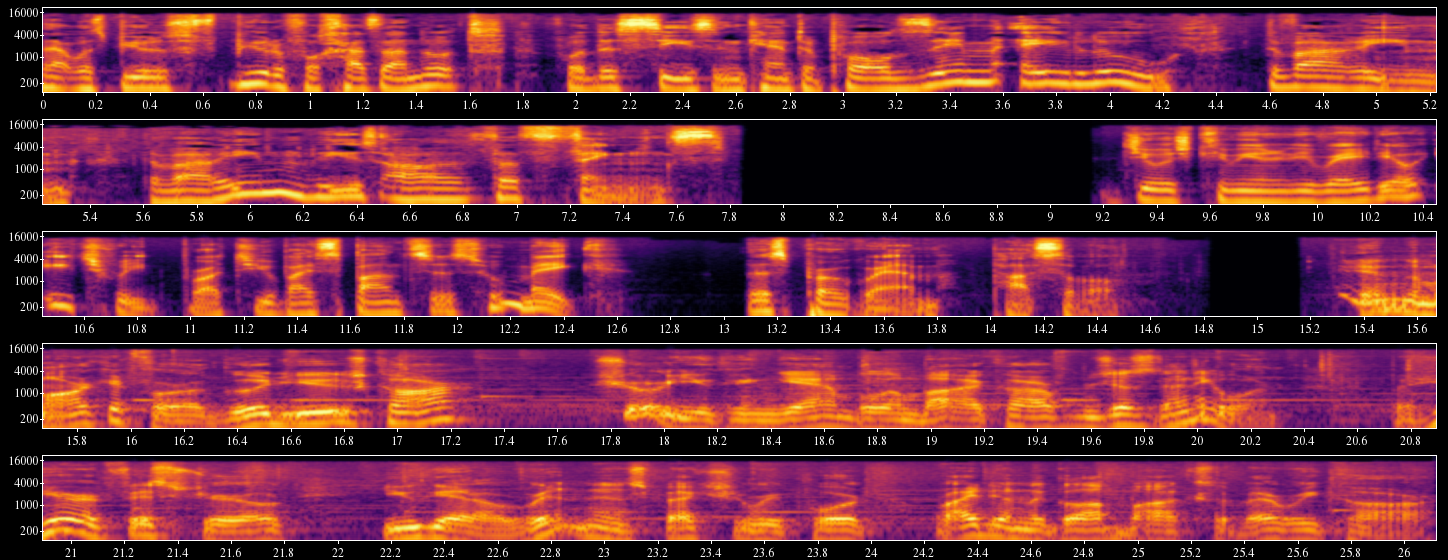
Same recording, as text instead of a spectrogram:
That was beautiful, beautiful chazanut for this season. Cantor Paul Zim Elu Devarim. Devarim, these are the things. Jewish Community Radio, each week brought to you by sponsors who make this program possible. In the market for a good used car? Sure, you can gamble and buy a car from just anyone. But here at Fitzgerald, you get a written inspection report right in the glove box of every car.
